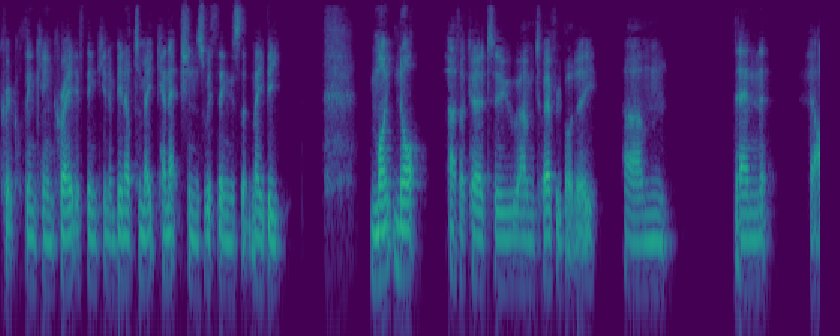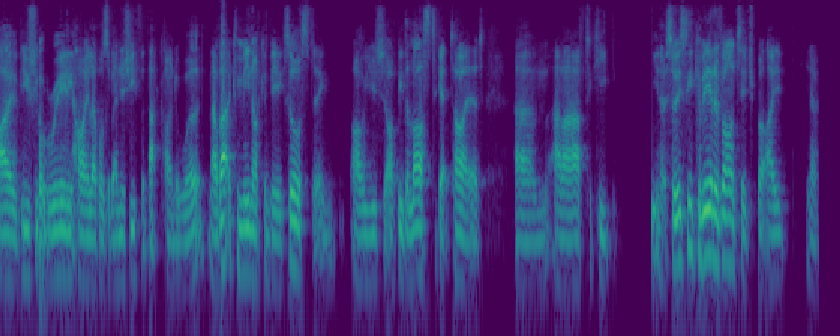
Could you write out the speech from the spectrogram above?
critical thinking, creative thinking, and being able to make connections with things that maybe might not have occurred to um, to everybody, um, then I've usually got really high levels of energy for that kind of work. Now that can mean I can be exhausting. I'll usually I'll be the last to get tired, um, and I have to keep, you know, so it can be an advantage. But I, you know,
